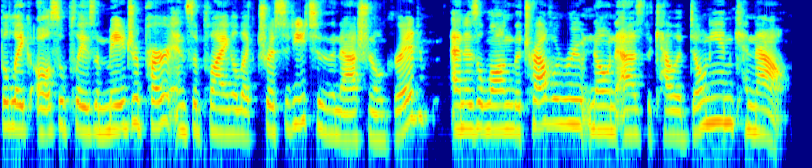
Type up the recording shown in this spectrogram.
The lake also plays a major part in supplying electricity to the national grid and is along the travel route known as the Caledonian Canal.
